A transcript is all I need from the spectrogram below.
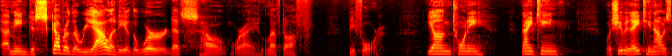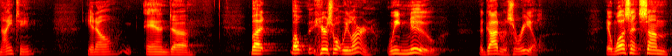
I mean, discover the reality of the word. That's how where I left off before. Young, 20, 19. Well, she was 18. I was 19. You know, and uh, but but here's what we learned. We knew that God was real. It wasn't some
